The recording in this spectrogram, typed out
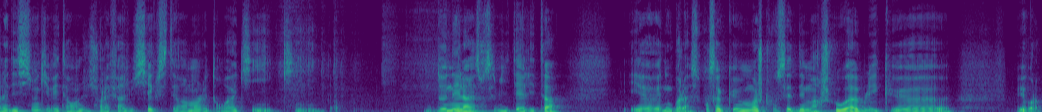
la décision qui avait été rendue sur l'affaire du siècle, c'était vraiment le droit qui, donnait la responsabilité à l'État. Et euh, donc voilà, c'est pour ça que moi je trouve cette démarche louable et que et voilà.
